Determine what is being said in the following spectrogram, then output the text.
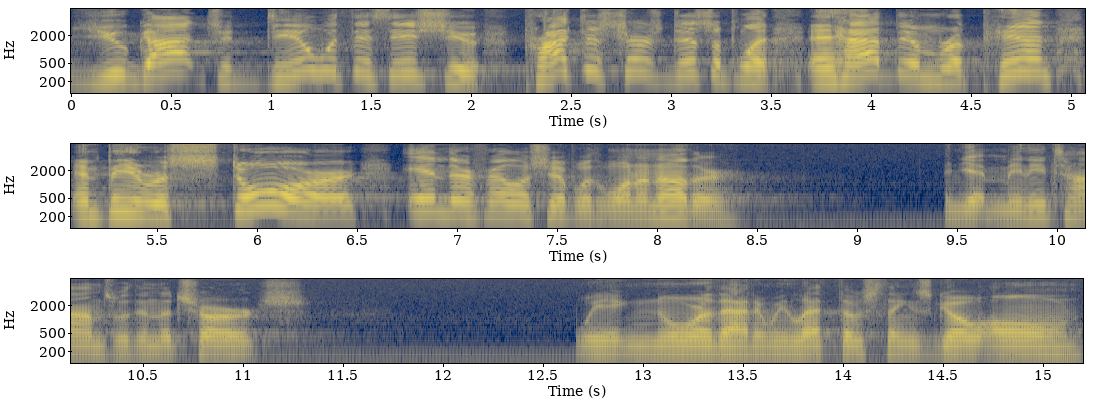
You got to deal with this issue, practice church discipline, and have them repent and be restored in their fellowship with one another. And yet, many times within the church, we ignore that and we let those things go on.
